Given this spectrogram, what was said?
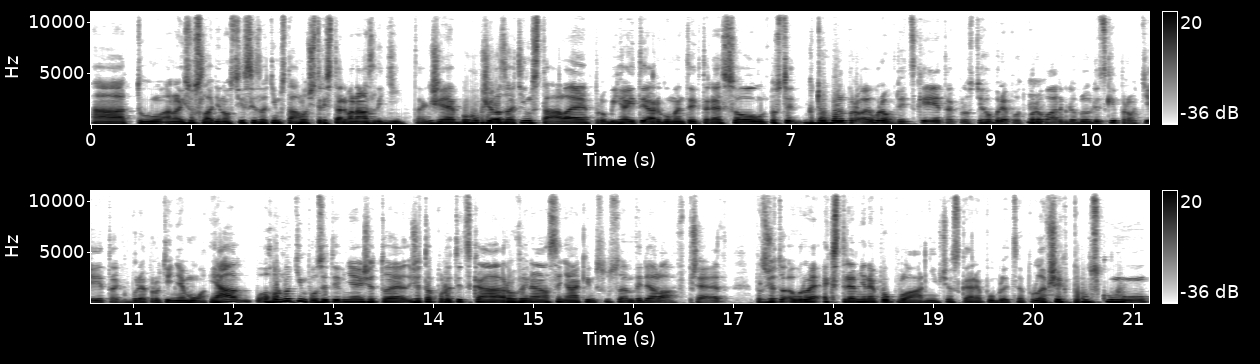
a tu analýzu sladěnosti si zatím stáhlo 412 lidí. Takže bohužel zatím stále probíhají ty argumenty, které jsou prostě kdo byl pro euro vždycky, tak prostě ho bude podporovat, hmm. kdo byl vždycky proti, tak bude proti němu. Já hodnotím pozitivně, že, to je, že ta politická rovina se nějakým způsobem vydala vpřed, protože to euro je extrémně nepopulární v České republice. Podle všech průzkumů,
